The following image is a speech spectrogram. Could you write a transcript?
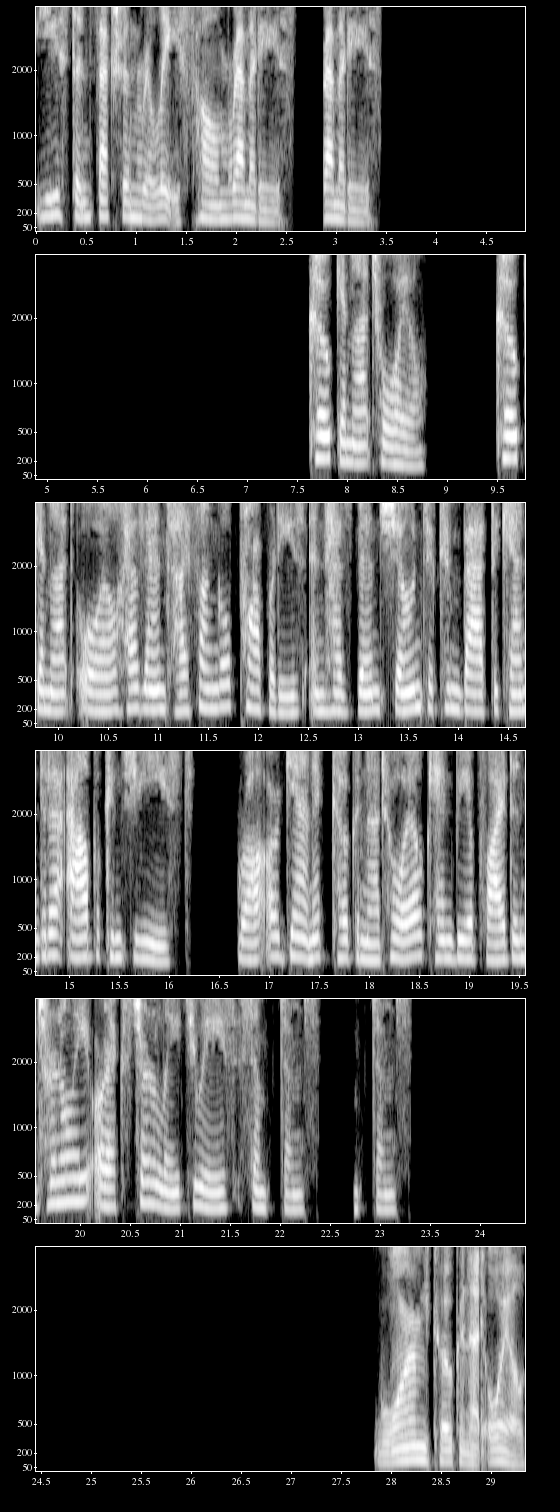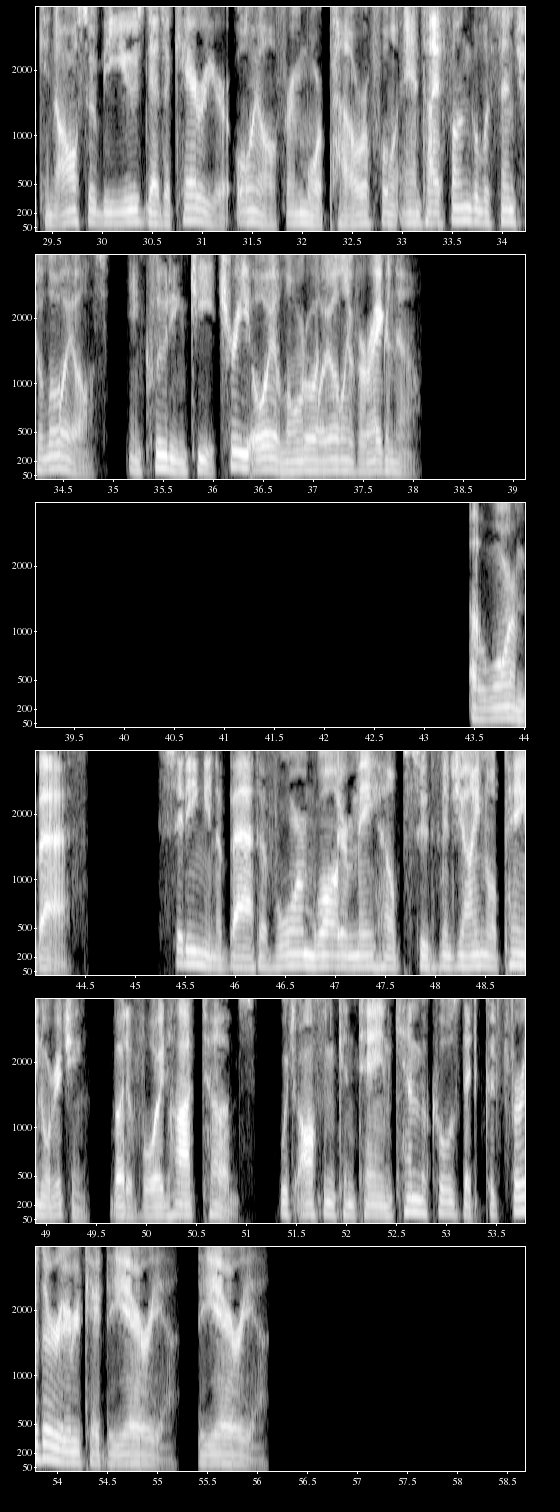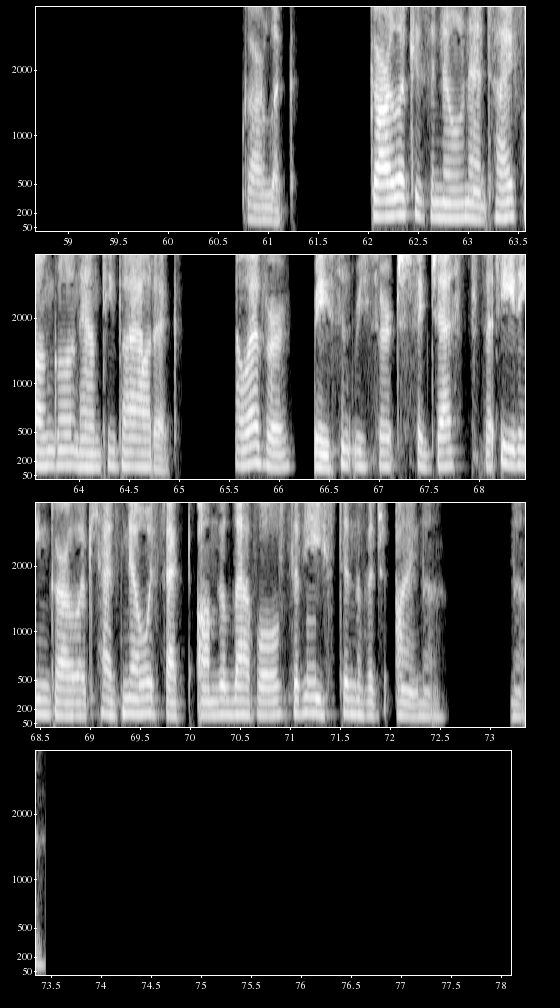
Yeast infection relief home remedies. Remedies. Coconut oil. Coconut oil has antifungal properties and has been shown to combat the Candida albicans yeast. Raw organic coconut oil can be applied internally or externally to ease symptoms. symptoms. Warmed coconut oil can also be used as a carrier oil for more powerful antifungal essential oils, including tea tree oil or oil of oregano. A warm bath. Sitting in a bath of warm water may help soothe vaginal pain or itching, but avoid hot tubs, which often contain chemicals that could further irritate the area. The area. Garlic. Garlic is a known antifungal and antibiotic. However, recent research suggests that eating garlic has no effect on the levels of yeast in the vagina.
